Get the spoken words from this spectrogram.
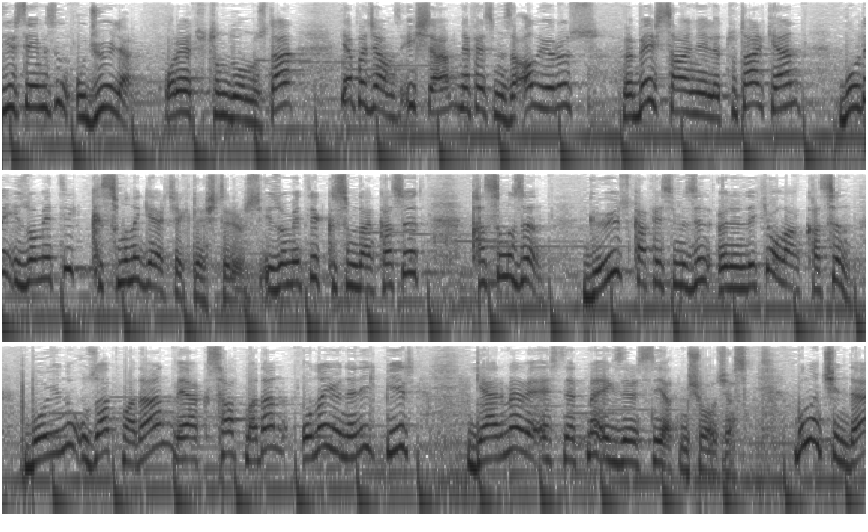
dirseğimizin ucuyla oraya tutunduğumuzda yapacağımız işlem nefesimizi alıyoruz ve 5 saniyeyle tutarken burada izometrik kısmını gerçekleştiriyoruz. İzometrik kısımdan kasıt kasımızın göğüs kafesimizin önündeki olan kasın boyunu uzatmadan veya kısaltmadan ona yönelik bir germe ve esnetme egzersizi yapmış olacağız. Bunun için de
